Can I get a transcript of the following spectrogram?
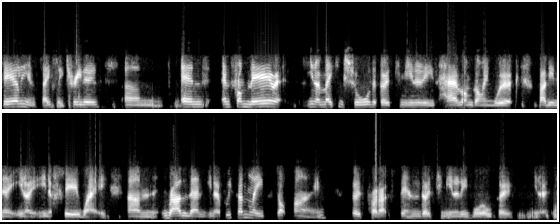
fairly and safely treated. Um, and, and from there, you know, making sure that those communities have ongoing work, but in a, you know, in a fair way, um, rather than, you know, if we suddenly stop buying those products, then those communities will also, you know,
